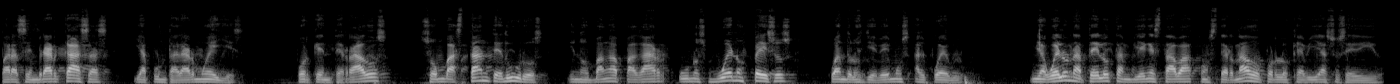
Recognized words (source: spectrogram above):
para sembrar casas y apuntalar muelles, porque enterrados son bastante duros y nos van a pagar unos buenos pesos cuando los llevemos al pueblo. Mi abuelo Natelo también estaba consternado por lo que había sucedido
